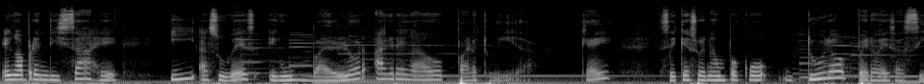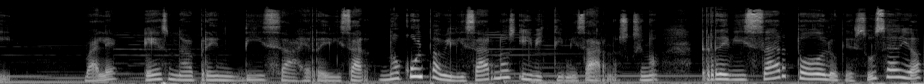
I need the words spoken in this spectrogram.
en aprendizaje y a su vez en un valor agregado para tu vida. ¿Ok? Sé que suena un poco duro, pero es así. ¿Vale? Es un aprendizaje, revisar, no culpabilizarnos y victimizarnos, sino revisar todo lo que sucedió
